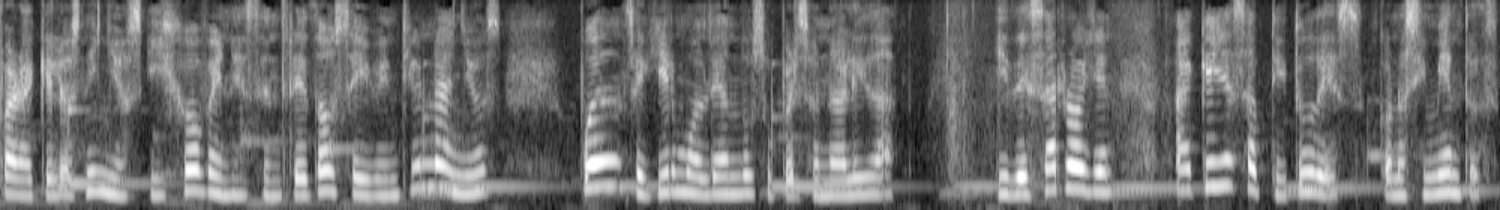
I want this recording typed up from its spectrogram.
para que los niños y jóvenes entre 12 y 21 años puedan seguir moldeando su personalidad y desarrollen aquellas aptitudes, conocimientos,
